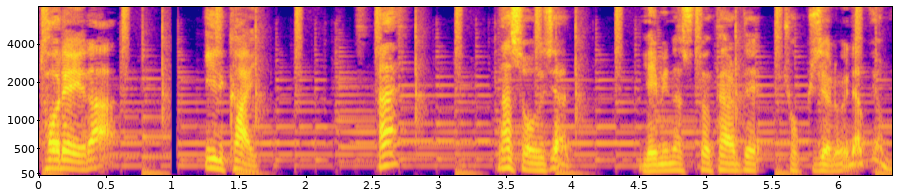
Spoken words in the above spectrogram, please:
Torreira, İlkay. Ha? Nasıl olacak? Lemina stoperde çok güzel oynamıyor mu?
